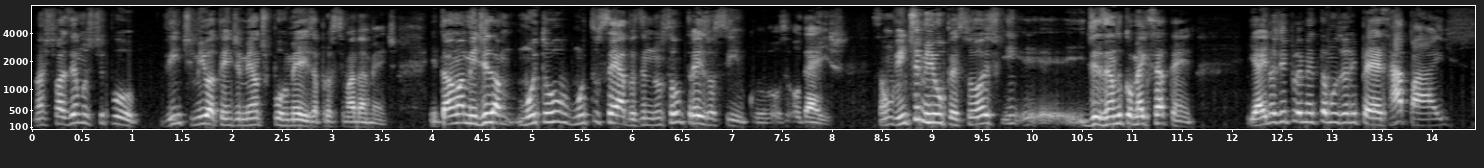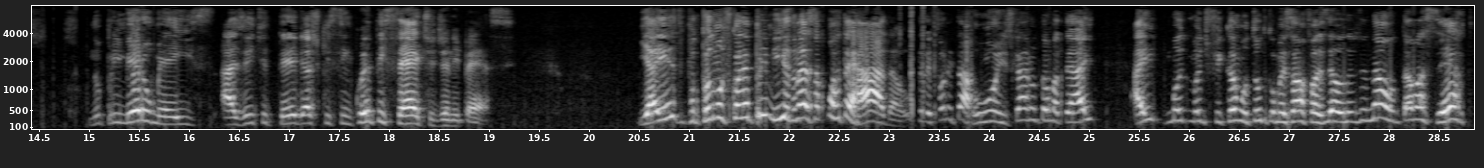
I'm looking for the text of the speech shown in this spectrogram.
nós fazemos tipo 20 mil atendimentos por mês aproximadamente. Então é uma medida muito, muito certa, assim, não são 3 ou 5 ou 10, são 20 mil pessoas dizendo como é que se atende. E aí nós implementamos o NPS. Rapaz, no primeiro mês a gente teve acho que 57 de NPS. E aí todo mundo ficou deprimido, né? Essa porta tá errada, o telefone tá ruim, os caras não estão batendo. Aí, aí modificamos tudo, começamos a fazer. Não, estava certo.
